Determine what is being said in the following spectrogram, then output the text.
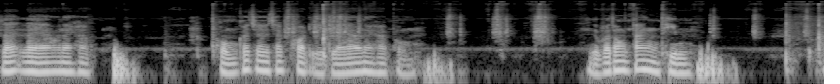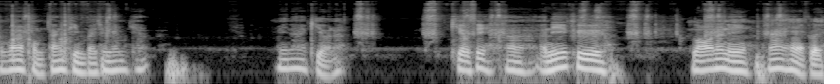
และแล้วนะครับ ผมก็เจอแจ็คพอตอีกแล้วนะครับผม หรือว่าต้องตั้งทีม เพราะว่าผมตั้งทีมไปใช่ไหมเมื่อกี้ไม่น่าเกี่ยวนะ เกี่ยวสิ อ่า อันนี้คือล้อนั่นเอง หน้าแหกเลย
